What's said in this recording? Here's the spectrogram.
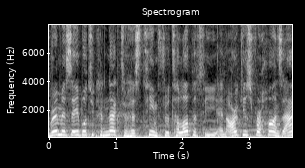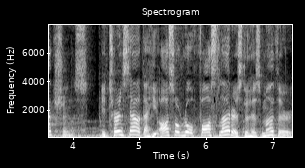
Rim is able to connect to his team through telepathy and argues for Han's actions. It turns out that he also wrote false letters to his mother,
